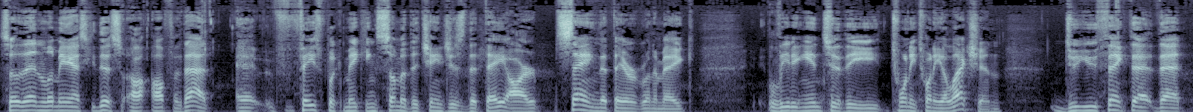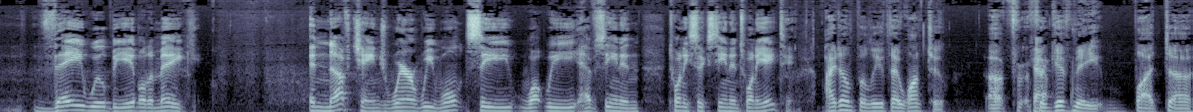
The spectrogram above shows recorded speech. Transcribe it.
So then, let me ask you this: uh, off of that, uh, Facebook making some of the changes that they are saying that they are going to make leading into the 2020 election, do you think that that they will be able to make enough change where we won't see what we have seen in 2016 and 2018? I don't believe they want to. Uh, for, okay. Forgive me, but uh,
